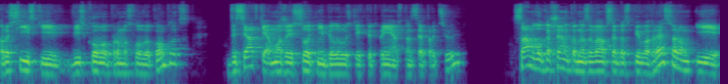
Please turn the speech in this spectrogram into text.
російський військово-промисловий комплекс. Десятки, а може і сотні білоруських підприємств на це працюють. Сам Лукашенко називав себе співагресором, і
